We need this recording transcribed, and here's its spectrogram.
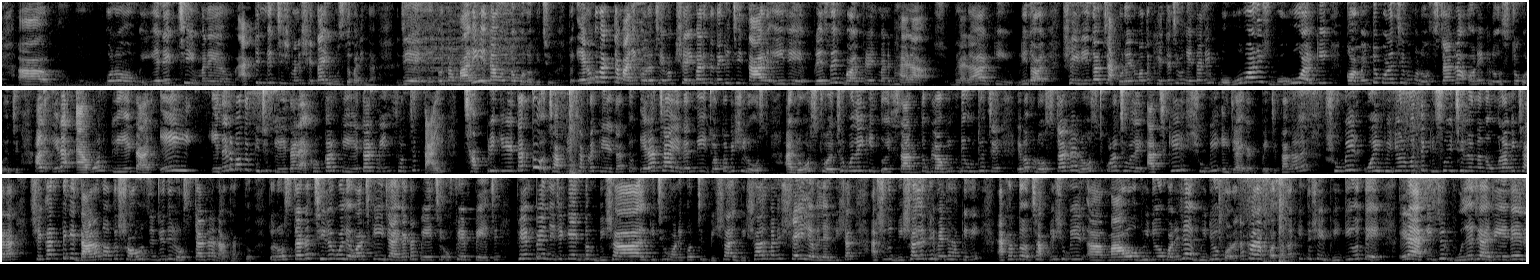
কোনো ইয়ে দেখছি মানে অ্যাক্টিং দেখছিস মানে সেটাই বুঝতে পারি না। যে ওটা বাড়ি না অন্য কোনো কিছু। তো এরকম একটা বাড়ি করেছে এবং সেই বাড়িতে দেখেছি তার এই যে প্রেজেন্ট বয়ফ্রেন্ড মানে ভেড়া ভেড়া আর কি হৃদয়, সেই হৃদয় চাকরের মতো খেটেছে এবং এটা নিয়ে বহু মানুষ বহু আর কি কমেন্টও করেছে এবং রোস্টাররা অনেক রোস্টও করেছে। আর এরা এমন ক্রিয়েটার এই এদের মতো কিছু ক্রিয়েটার এখনকার ক্রিয়েটার মিনস হচ্ছে তাই, ছাপড়ি ক্রিয়েটার তো, ছাপড়ি ছাপড়া ক্রিয়েটার তো, এরা চায় এদের নিয়ে যত বেশি রোস্ট আর রোস্ট হয়েছে বলেই কিন্তু এই শ্রাদ্ধ ব্লগিং দিয়ে উঠেছে এবং রোস্টাররা রোস্ট করেছে বলে আজকে সুমি এই জায়গাটা পেয়েছে। তা নাহলে সুমির ওই ভিডিওর মধ্যে কিছুই ছিল না, নোংরামি ছাড়া। সেখান থেকে দাঁড়ানো অত সহজ যদি রোস্টাররা না থাকতো। তো রোস্টাররা ছিল বলে ও আজকে এই জায়গাটা পেয়েছে, ও ফেম পেয়েছে। ফেম পেয়ে নিজেকে একদম বিশাল কিছু মনে করছে, বিশাল বিশাল মানে সেই লেভেলের বিশাল। আর শুধু বিশালে থেমে থাকিনি, এখন তো ছাপড়ি সুমির মাও ভিডিও করে যায় ভিডিও করাটা খারাপ কথা না কিন্তু সেই ভিডিওতে এরা এক একজন ভুলে যায় যে এদের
